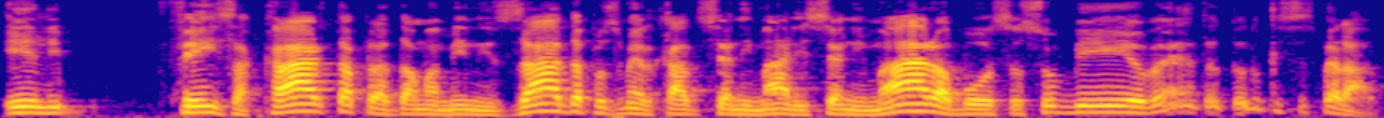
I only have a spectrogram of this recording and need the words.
Ele fez a carta para dar uma amenizada, para os mercados se animarem e se animaram, a bolsa subiu, é, tudo o que se esperava.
